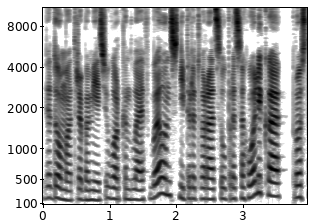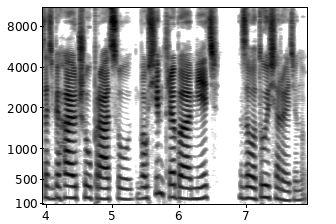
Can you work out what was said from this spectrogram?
Вядома, трэба мець work and life balance, не ператварацца ў працаголіка, проста збягаючы ў працу. Ва ўсім трэба мець залатую сярэдзіну.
